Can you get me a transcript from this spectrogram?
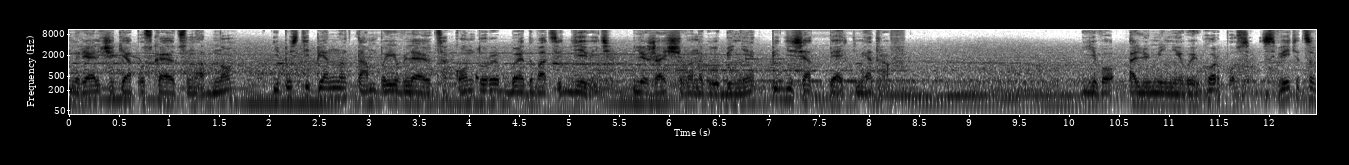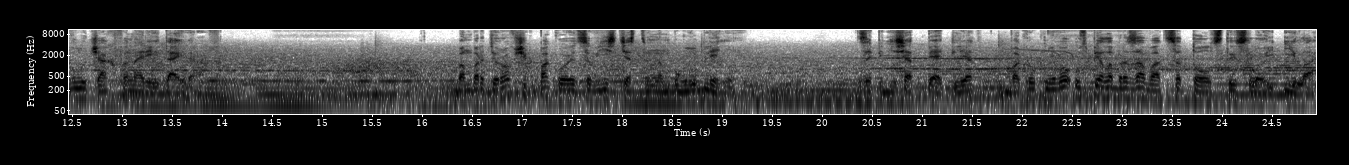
Ныряльщики опускаются на дно, и постепенно там появляются контуры Б-29, лежащего на глубине 55 метров. Его алюминиевый корпус светится в лучах фонарей дайверов. Бомбардировщик покоится в естественном углублении. За 55 лет вокруг него успел образоваться толстый слой ила.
